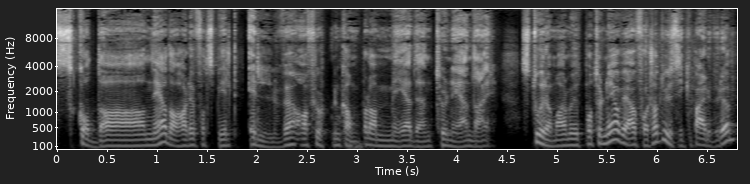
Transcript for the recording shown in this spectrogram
skodda ned. Da har de fått spilt 11 av 14 kamper da, med den turneen der. Storhamar må ut på turné, og vi er jo fortsatt usikre på Elverum.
